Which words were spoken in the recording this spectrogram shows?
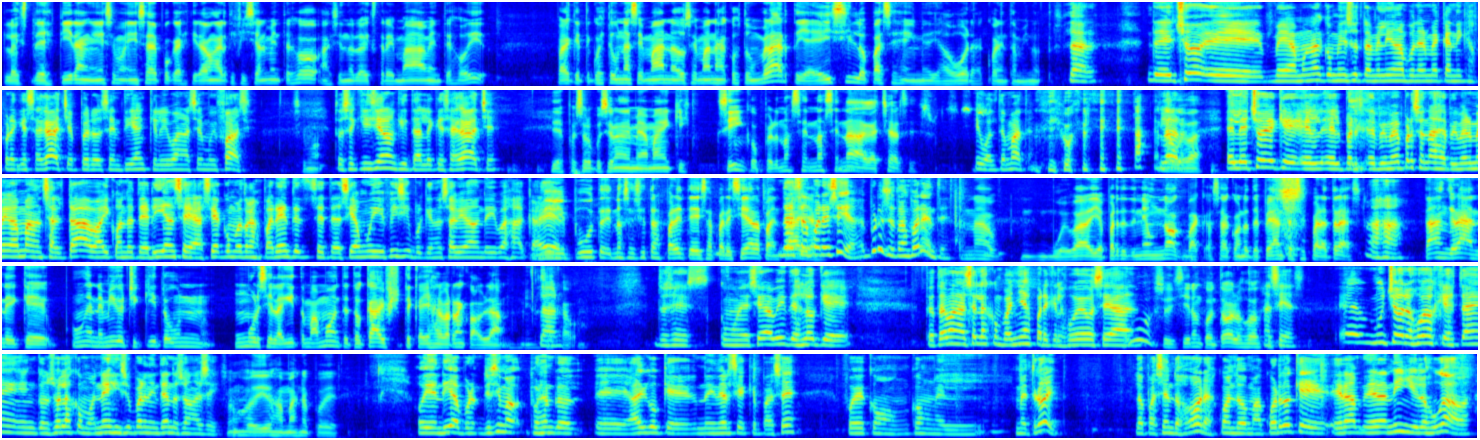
Lo estiran, en, ese, en esa época estiraban artificialmente el juego, haciéndolo extremadamente jodido. Para que te cueste una semana, dos semanas acostumbrarte y ahí sí lo pases en media hora, 40 minutos. Claro. De hecho, eh, Mega Man al comienzo también le iban a poner mecánicas para que se agache, pero sentían que lo iban a hacer muy fácil. Simón. Entonces quisieron quitarle que se agache. Y después se lo pusieron en Mega Man X5, pero no hace, no hace nada agacharse. Igual te matan. Igual. la Claro. El hecho de que el, el el primer personaje, el primer Mega Man, saltaba y cuando te herían se hacía como transparente, se te hacía muy difícil porque no sabía dónde ibas a caer. puta, no sé si es transparente, desaparecía de la pantalla. Desaparecía, por eso transparente. Una huevada. Y aparte tenía un knockback, o sea, cuando te pegan te haces para atrás. Ajá. Tan grande que un enemigo chiquito, un, un murcielaguito mamón, te tocaba y te caías al barranco, hablamos. mira, Claro. Se acabó. Entonces, como decía David, es lo que trataban de hacer las compañías para que el juego sea... Uh, se hicieron con todos los juegos. así es. Eh, muchos de los juegos que están en, consolas como NES y Super Nintendo son así. Son jodidos jamás no poder. Hoy en día, por, yo sí me- por ejemplo, eh, algo que, una inercia que pasé fue con, con el Metroid. Lo pasé en dos horas. Cuando me acuerdo que era, era niño y lo jugaba,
